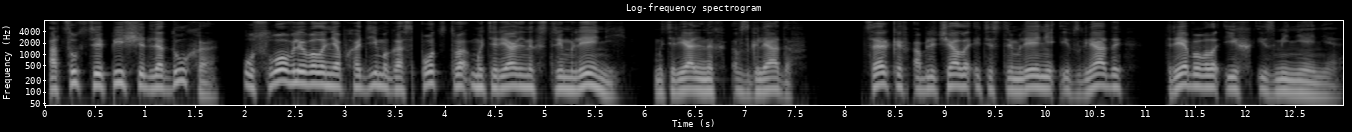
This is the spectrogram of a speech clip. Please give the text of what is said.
Отсутствие пищи для духа условливало необходимо господство материальных стремлений, материальных взглядов. Церковь обличала эти стремления и взгляды, требовала их изменения.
